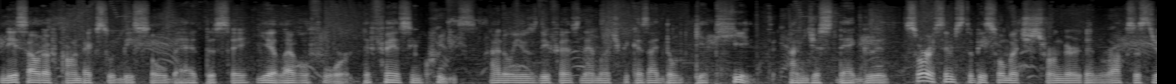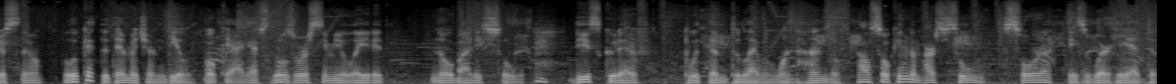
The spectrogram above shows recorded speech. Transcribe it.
This out of context would be so bad to say. Yeah, level 4, defense increase. I don't use defense that much because I don't get hit. I'm just that good. Sora seems to be so much stronger than Roxas just now. Look at the damage I'm dealing. Okay, I guess those were simulated. Nobody so this could have put them to level 100. Also, Kingdom Hearts 2, Sora is where he had the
